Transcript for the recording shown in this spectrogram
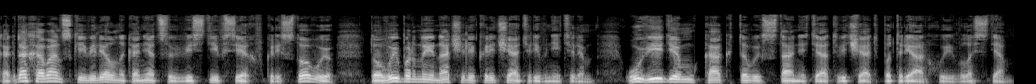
Когда Хованский велел, наконец, ввести всех в крестовую, то выборные начали кричать ревнителям «Увидим, как-то вы станете отвечать патриарху и властям».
